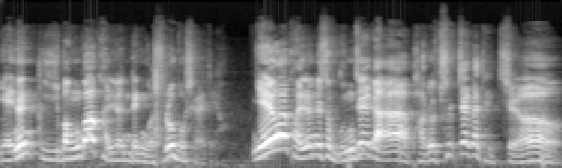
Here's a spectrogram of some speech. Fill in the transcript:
얘는 2번과 관련된 것으로 보셔야 돼요. 얘와 관련해서 문제가 바로 출제가 됐죠.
